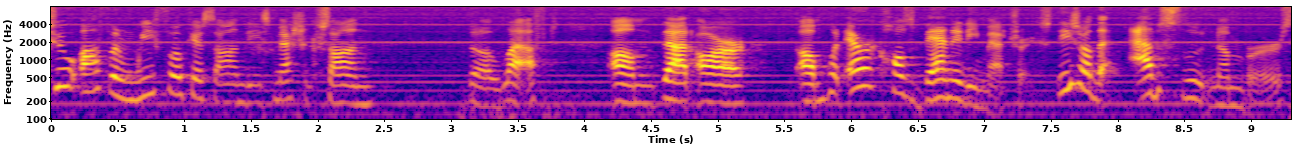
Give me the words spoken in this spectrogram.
too often we focus on these metrics on the left um, that are um, what Eric calls vanity metrics. These are the absolute numbers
